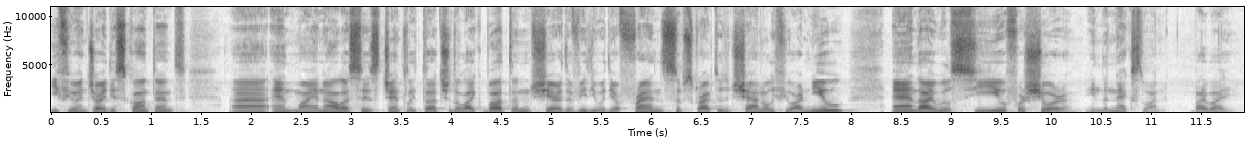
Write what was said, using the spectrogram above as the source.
If you enjoy this content, uh, and my analysis, gently touch the like button, share the video with your friends, subscribe to the channel if you are new, and I will see you for sure in the next one. Bye bye.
